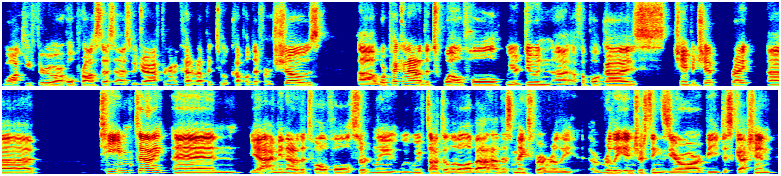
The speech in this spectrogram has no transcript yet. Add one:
walk you through our whole process as we draft. We're going to cut it up into a couple different shows. Uh, we're picking out of the 12 hole. We are doing uh, a football guys championship, right? Uh, team tonight. And yeah, I mean, out of the 12 hole, certainly we, have talked a little about how this makes for a really, a really interesting zero RB discussion.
